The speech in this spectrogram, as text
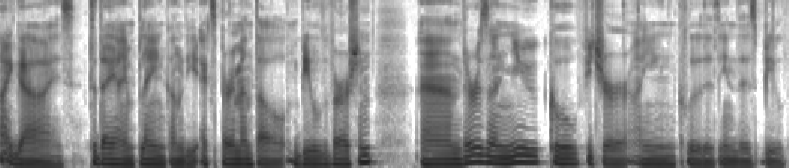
Hi guys! Today I am playing on the experimental build version and there is a new cool feature I included in this build.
